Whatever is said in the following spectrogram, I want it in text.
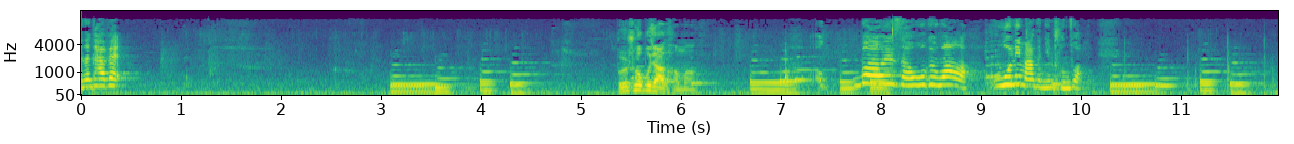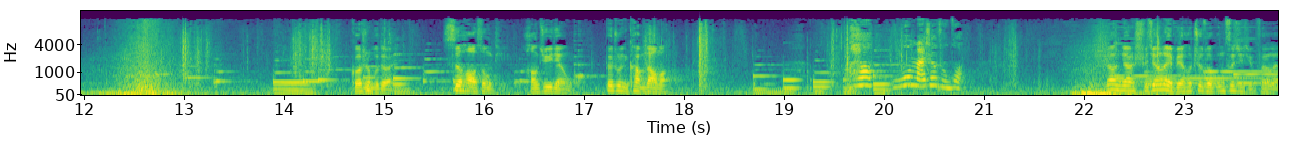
您的咖啡。不是说不加糖吗？哦，不好意思啊，我给忘了，我立马给您重做。格式不对，四号宋体，行距一点五，备注你看不到吗？好，我马上重做。让你按时间类别和制作公司进行分类，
